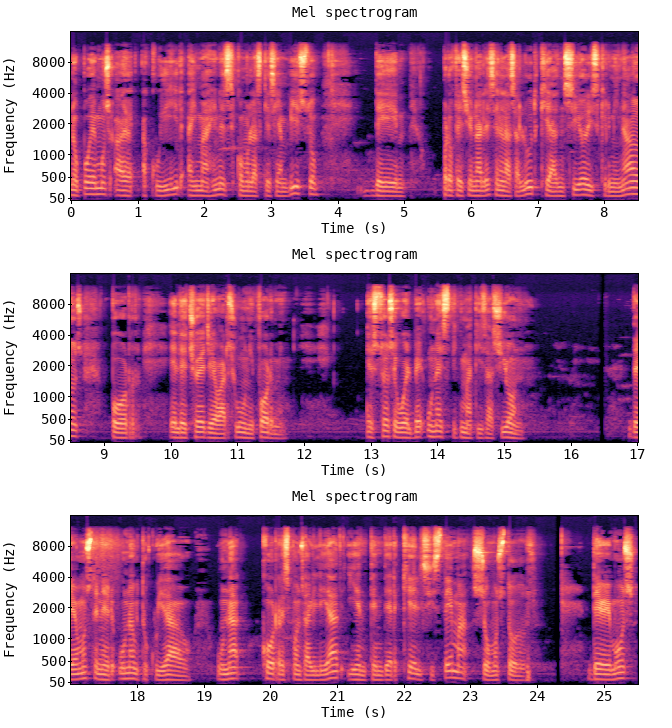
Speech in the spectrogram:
No podemos acudir a imágenes como las que se han visto de profesionales en la salud que han sido discriminados por el hecho de llevar su uniforme. Esto se vuelve una estigmatización. Debemos tener un autocuidado, una corresponsabilidad y entender que el sistema somos todos. Debemos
